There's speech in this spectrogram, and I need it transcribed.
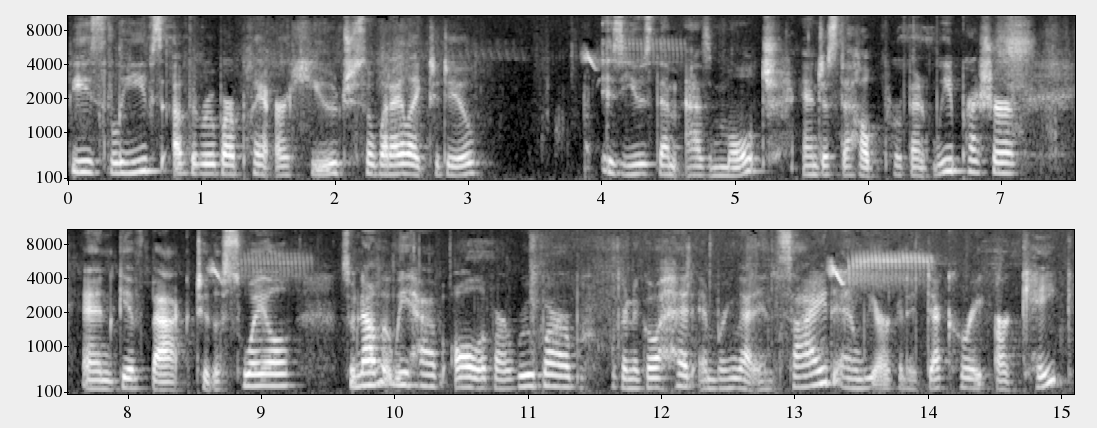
These leaves of the rhubarb plant are huge, so what I like to do is use them as mulch and just to help prevent weed pressure and give back to the soil. So now that we have all of our rhubarb, we're gonna go ahead and bring that inside and we are gonna decorate our cake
